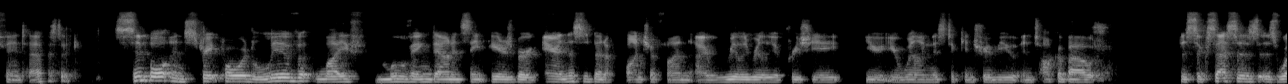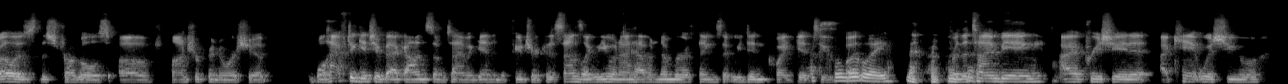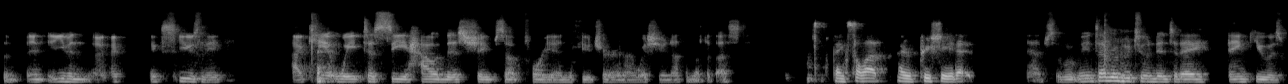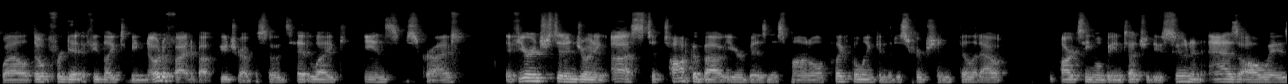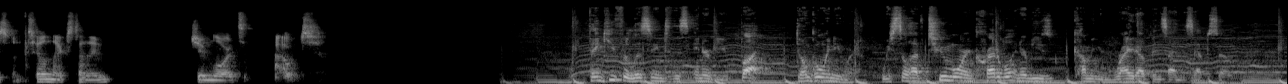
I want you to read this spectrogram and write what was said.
Fantastic. Simple and straightforward. Live life moving down in St. Petersburg. Aaron, this has been a bunch of fun. I really, really appreciate your, your willingness to contribute and talk about the successes as well as the struggles of entrepreneurship. We'll have to get you back on sometime again in the future because it sounds like you and I have a number of things that we didn't quite get Absolutely. to. Absolutely. for the time being, I appreciate it. I can't wish you, and even, uh, uh, excuse me, I can't wait to see how this shapes up for you in the future. And I wish you nothing but the best. Thanks a lot. I appreciate it. Absolutely. And to everyone who tuned in today, thank you as well. Don't forget if you'd like to be notified about future episodes, hit like and subscribe. If you're interested in joining us to talk about your business model, click the link in the description, fill it out. Our team will be in touch with you soon. And as always, until next time, Gym Lords out. Thank you for listening to this interview, but don't go anywhere. We still have two more incredible interviews coming right up inside this episode.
